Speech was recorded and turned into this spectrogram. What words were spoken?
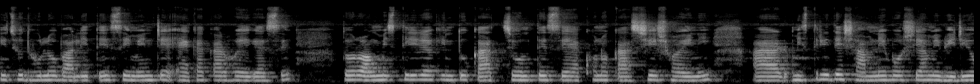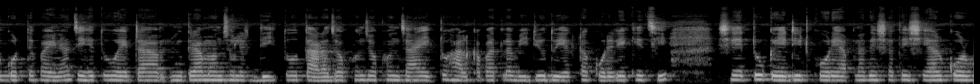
কিছু ধুলো, বালিতে, সিমেন্টে একাকার হয়ে গেছে। তো রং মিস্ত্রিরা কিন্তু কাজ চলতেছে এখনও কাজ শেষ হয়নি। আর মিস্ত্রিদের সামনে বসে আমি ভিডিও করতে পারি না, যেহেতু এটা গ্রাম অঞ্চলের দিক, তো তারা যখন যখন যায়, একটু হালকা পাতলা ভিডিও দুই একটা করে রেখেছি। সেটুক এডিট করে আপনাদের সাথে শেয়ার করব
